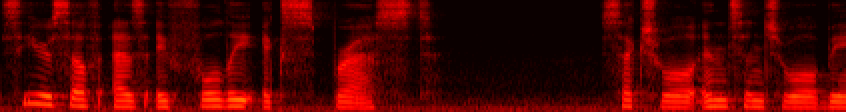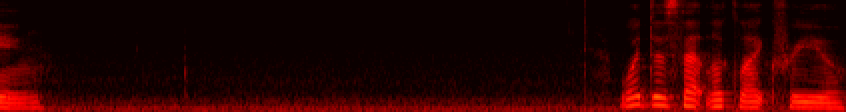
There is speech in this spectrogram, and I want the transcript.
See yourself as a fully expressed sexual and sensual being. What does that look like for you?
